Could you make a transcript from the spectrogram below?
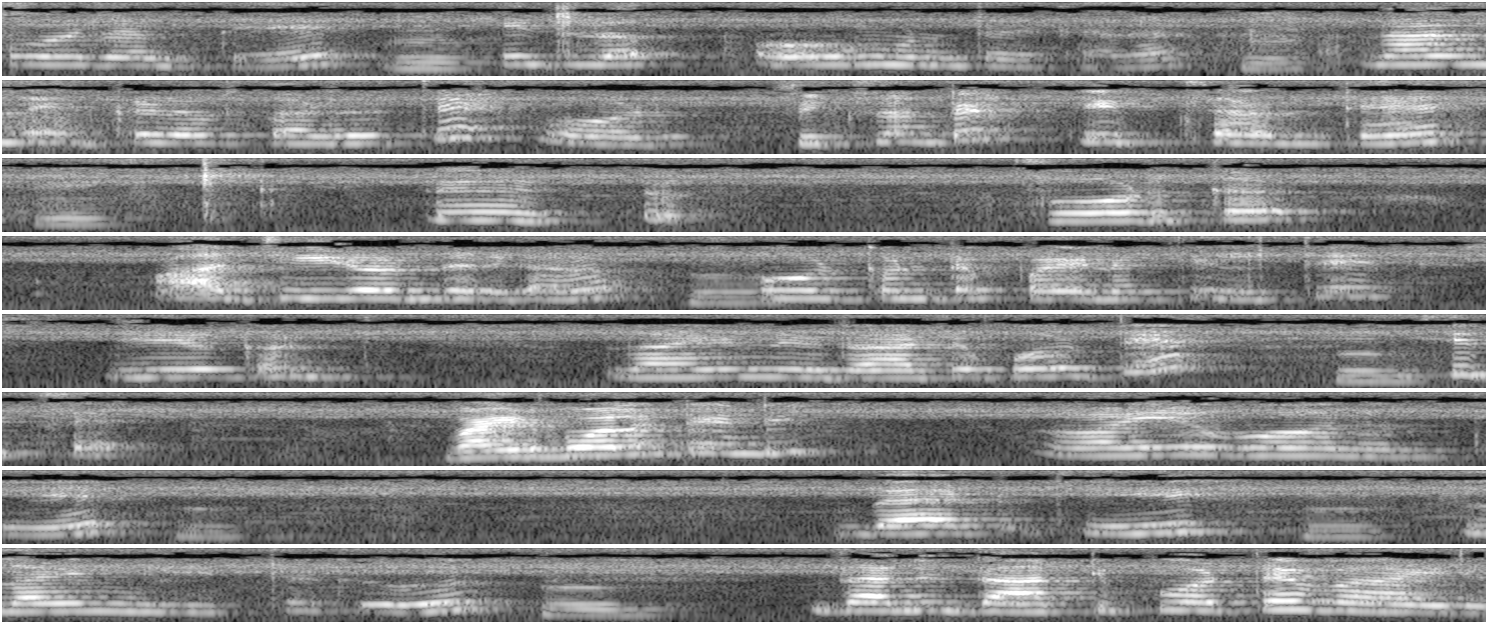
ఫోర్ అంటే. ఇట్లా ఓం ఉంటుంది కదా. దాని దగ్గర పడితే ఫోర్ సిక్స్ అంటే? సిక్స్ అంటే ఫోర్ ఆ జీరో ఉంటుంది కదా. ఫోర్ కంటే పైనకి వెళ్తే జీరో కంటే లైన్ దాటిపోతే సిక్స్ వైట్ బాల్ అంటే ఏంటి? వైర్ బాల్ అంటే బ్యాట్కి లైన్ గీస్తాడు దాన్ని దాటిపోతే వైడ్.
